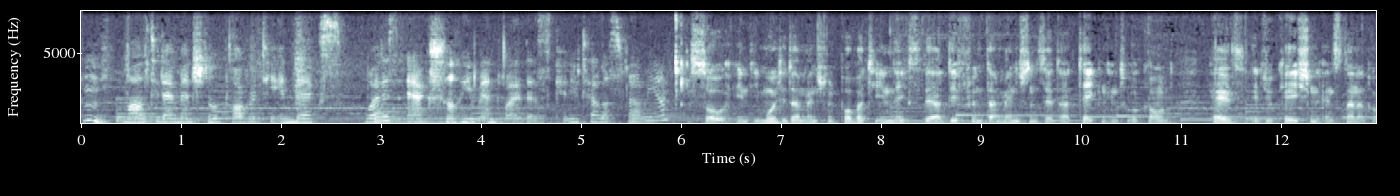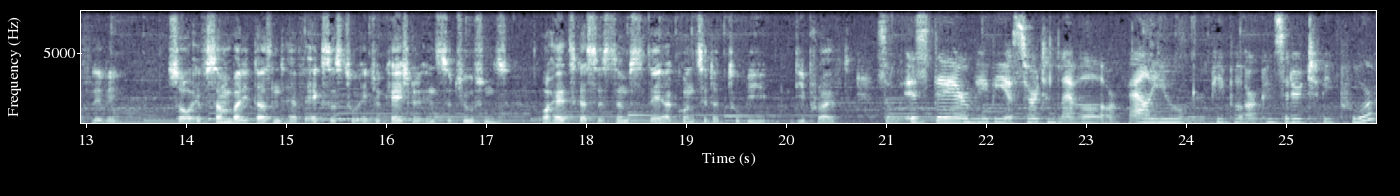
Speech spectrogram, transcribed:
Hmm, multidimensional poverty index. What is actually meant by this? Can you tell us, Fabian? So, in the multidimensional poverty index, there are different dimensions that are taken into account health, education, and standard of living. So, if somebody doesn't have access to educational institutions or healthcare systems, they are considered to be deprived. So, is there maybe a certain level or value where people are considered to be poor?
